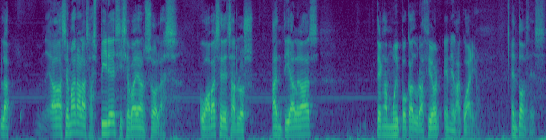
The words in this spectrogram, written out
a la semana las aspires y se vayan solas. O a base de echarlos antialgas, tengan muy poca duración en el acuario. Entonces,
